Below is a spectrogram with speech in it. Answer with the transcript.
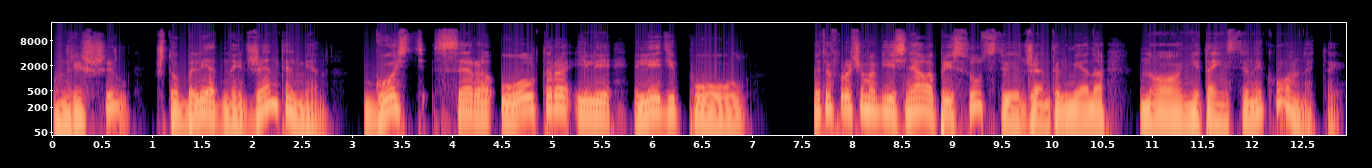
Он решил, что бледный джентльмен гость сэра Уолтера или леди Поул. Это, впрочем, объясняло присутствие джентльмена, но не таинственной комнаты.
